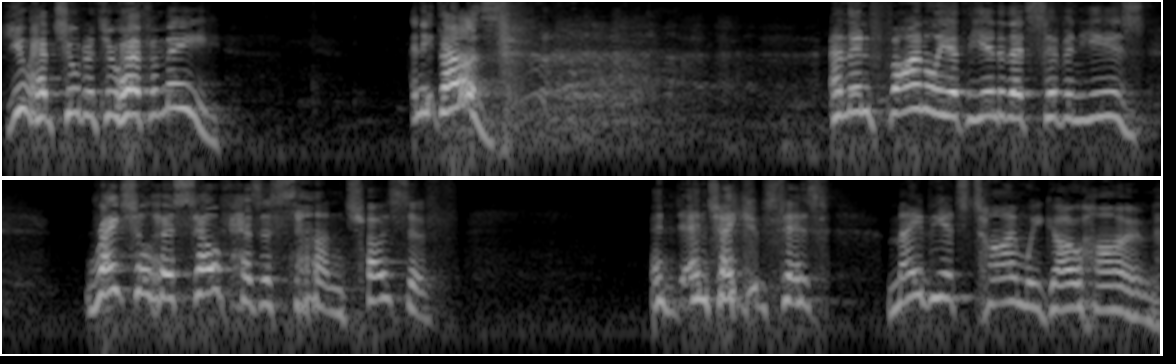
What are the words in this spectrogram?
you have children through her for me. And he does. And then finally, at the end of that seven years, Rachel herself has a son, Joseph. And, and Jacob says, Maybe it's time we go home.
